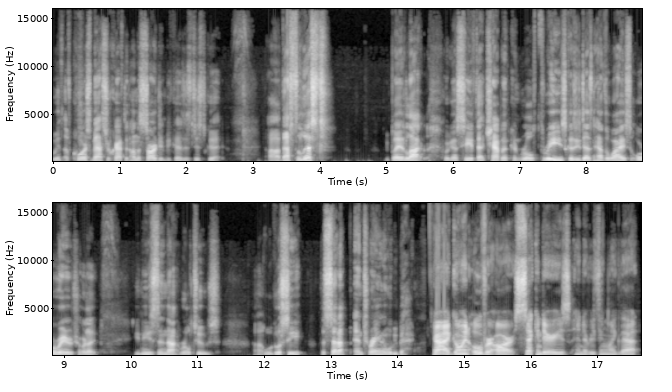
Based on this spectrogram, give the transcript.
With, of course, Mastercrafted on the Sergeant because it's just good. Uh, that's the list. We played a lot. We're going to see if that chaplain can roll threes because he doesn't have the wise or rare toilet. He needs to not roll twos. Uh, we'll go see the setup and terrain and we'll be back. All right, going over our secondaries and everything like that.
